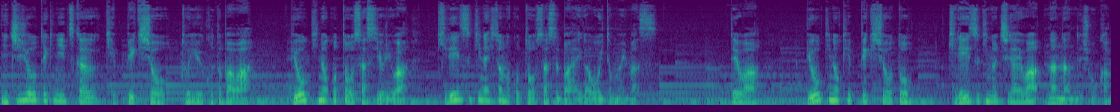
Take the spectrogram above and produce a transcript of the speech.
日常的に使う潔癖症という言葉は病気のことを指すよりは綺麗好きな人のことを指す場合が多いと思います。では病気の潔癖症と綺麗好きの違いは何なんでしょうか？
